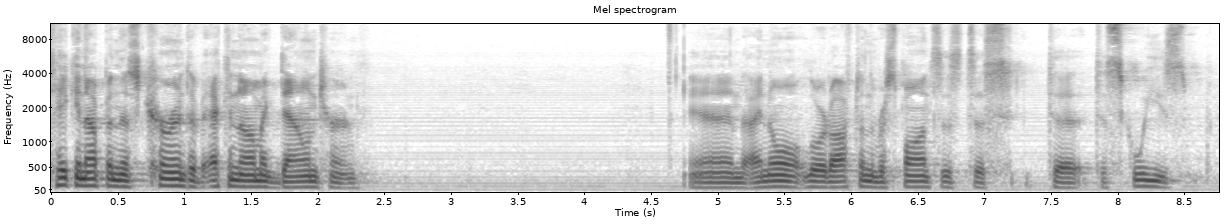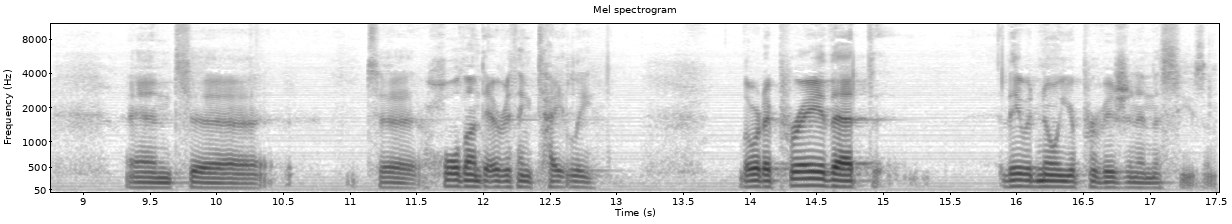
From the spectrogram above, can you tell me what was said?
taken up in this current of economic downturn. And I know, Lord, often the response is to, to, to squeeze and to, to hold on to everything tightly. Lord, I pray that they would know your provision in this season.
